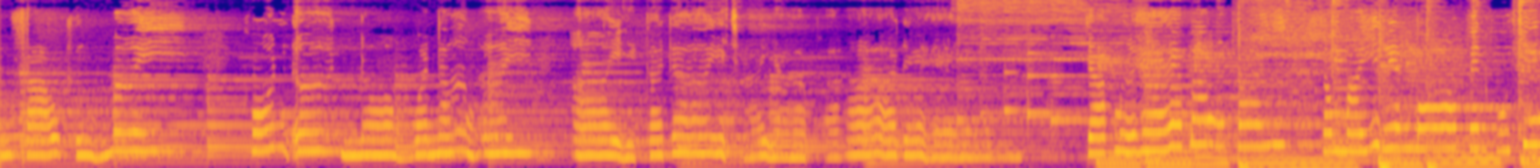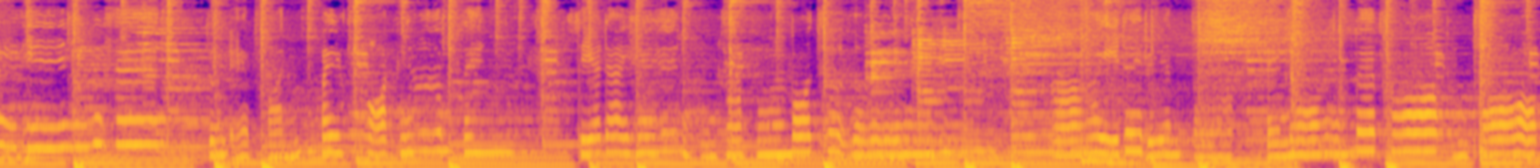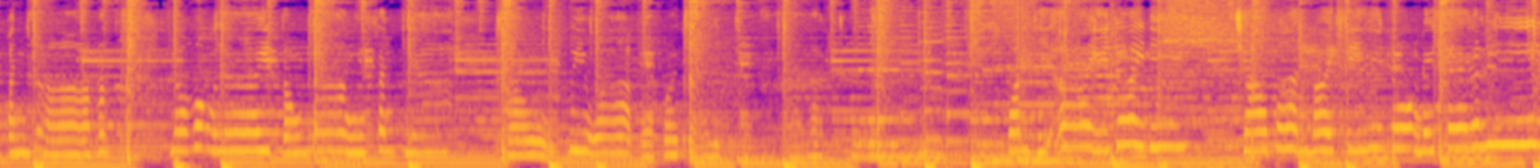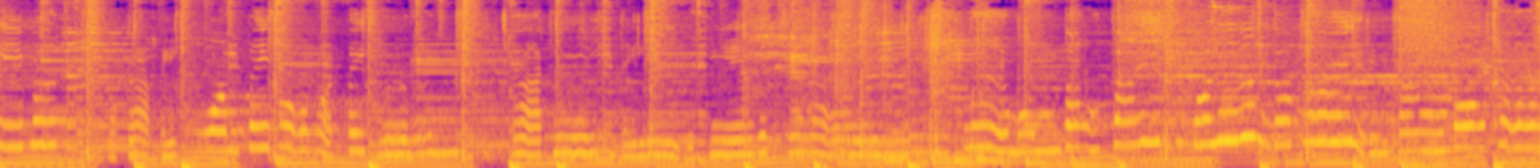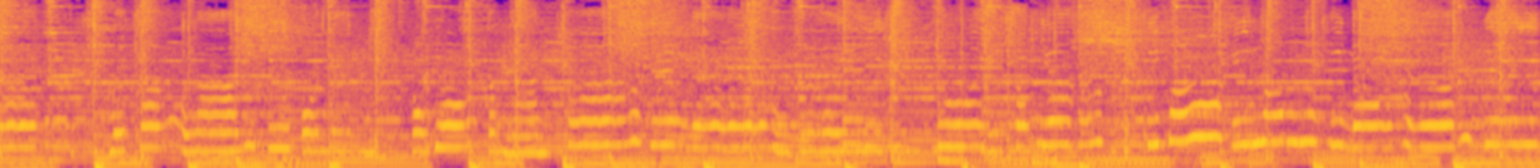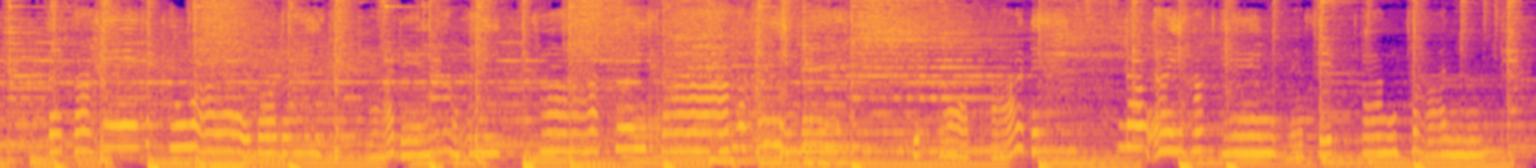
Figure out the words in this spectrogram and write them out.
เป็นสาวขึ้นไหมคนเอิญน้องว่านางไออายก็ได้ฉายาพาแดง จากมือแห่บ้างไฟสมัยเรียนมอเป็นครูจิ้นอินแห้งจนแอบฝันไปหอดงานแต่งเสียดายแห้งคุณหักบ่เถิงอ บายสีน้องได้แต่ลีบ้างก็กลับไปรวมไปหอดไปถึงชาตินี้ แดงไอ้ขาดใจสาให้แน่คิดหอดผาแดงนางไอ้หักแหงแต่สุดทางฝัน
